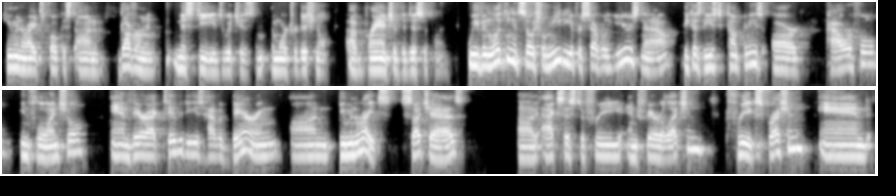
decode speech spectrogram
human rights focused on government misdeeds, which is the more traditional uh, branch of the discipline. We've been looking at social media for several years now because these companies are powerful, influential, and their activities have a bearing on human rights, such as uh, access to free and fair election, free expression, and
